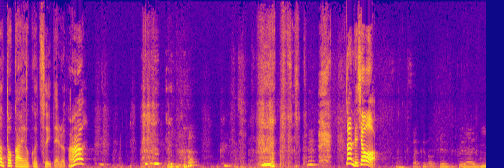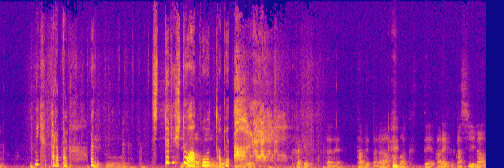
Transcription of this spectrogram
麦とかよくついてるかななんでしょうサクの天ぷらに、に、パラパラ。あえっと、知ってる人はこう食べ、あ、かけたら食べたら甘くて、あれおかしいな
